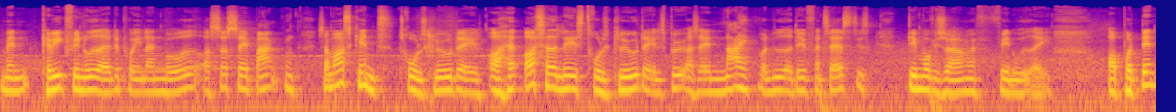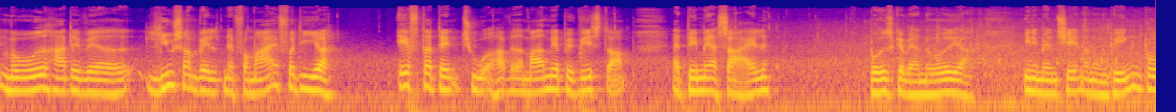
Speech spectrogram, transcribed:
men kan vi ikke finde ud af det på en eller anden måde? Og så sagde banken, som også kendt Troels Kløvedal, og også havde læst Troels Kløvedals bøger, sagde, nej, hvor lyder det fantastisk, det må vi sørge med finde ud af. Og på den måde har det været livsomvæltende for mig, fordi jeg efter den tur har været meget mere bevidst om, at det med at sejle både skal være noget, jeg indimellem tjener nogle penge på,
